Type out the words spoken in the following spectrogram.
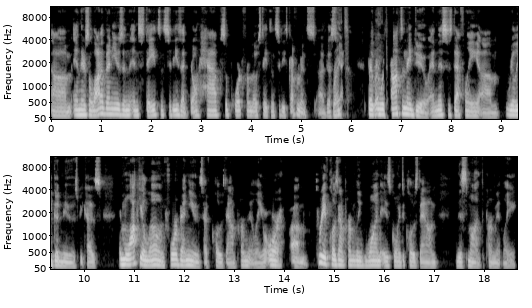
Um, and there's a lot of venues in, in, states and cities that don't have support from those states and cities governments uh, just right. yet. But right. in Wisconsin, they do. And this is definitely um, really good news because in Milwaukee alone, four venues have closed down permanently, or, or um, three have closed down permanently. One is going to close down this month permanently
